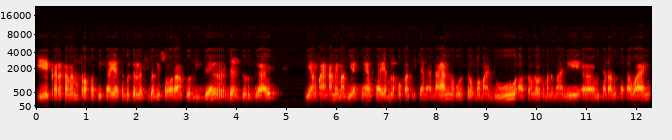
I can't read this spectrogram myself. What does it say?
Ya, karena kan memang profesi saya sebetulnya sebagai seorang tour leader dan tour guide, yang mana memang biasanya saya melakukan perjalanan untuk memandu atau enggak untuk menemani uh, wisatawan-wisatawan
